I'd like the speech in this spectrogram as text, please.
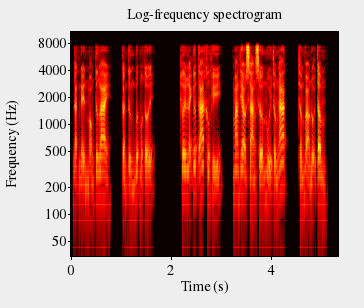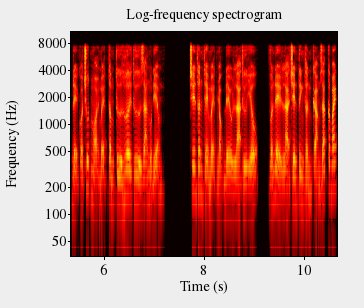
đặt nền móng tương lai, cần từng bước một tới. Hơi lạnh ướt át không khí, mang theo sáng sớm mùi thơm ngát, thấm vào nội tâm để có chút mọi mệnh tâm tư hơi thư giãn một điểm. Trên thân thể mệt nhọc đều là thứ yếu, vấn đề là trên tinh thần cảm giác cấp bách,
